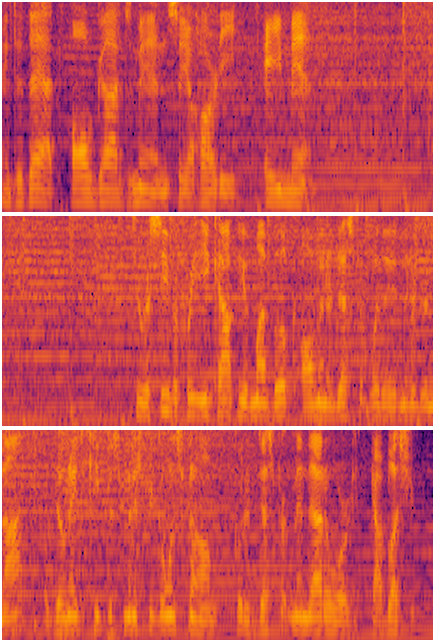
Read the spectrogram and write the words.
And to that, all God's men say a hearty Amen. To receive a free e copy of my book, All Men Are Desperate Whether They Admit It or Not, or donate to keep this ministry going strong, go to desperatemen.org. God bless you.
